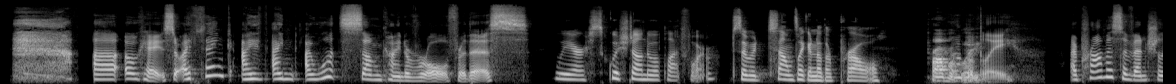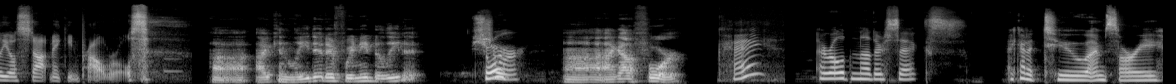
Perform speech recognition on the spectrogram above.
uh, okay, so I think I, I I want some kind of role for this. We are squished onto a platform. So it sounds like another prowl. Probably. Probably. I promise eventually you'll stop making prowl rolls. Uh, I can lead it if we need to lead it. Sure. Uh, I got a four. Okay, I rolled another six. I got a two. I'm sorry.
